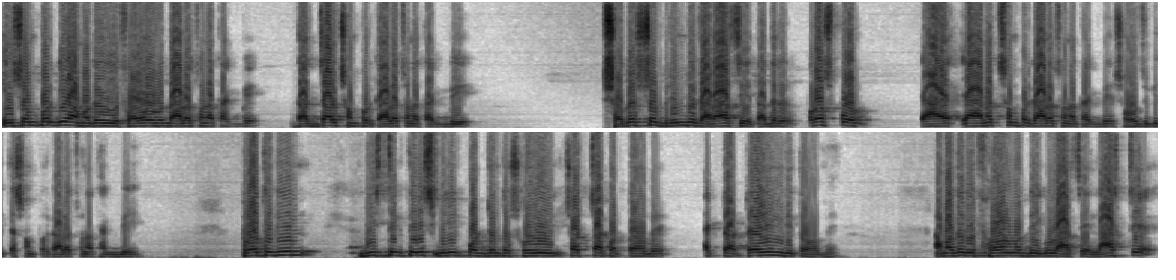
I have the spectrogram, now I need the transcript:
এই সম্পর্কে আমাদের এই মধ্যে আলোচনা থাকবে। দাজ্জাল সম্পর্কে আলোচনা থাকবে। সদস্য বৃন্দ যারা আছে, তাদের পরস্পর আ- আয়ানাত সম্পর্কে আলোচনা থাকবে, সহযোগিতা সম্পর্কে আলোচনা থাকবে। প্রতিদিন বিশ থেকে তিরিশ মিনিট পর্যন্ত শরীর চর্চা করতে হবে, একটা ট্রেনিং দিতে হবে। আমাদের এই ফর্মের মধ্যে এগুলো আছে। লাস্টে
